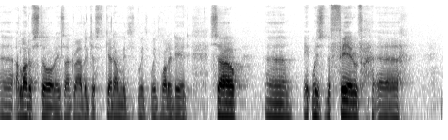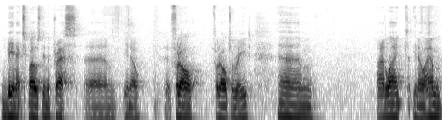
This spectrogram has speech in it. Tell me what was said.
uh, a lot of stories. I'd rather just get on with, with, with what I did. So um, it was the fear of uh, being exposed in the press, um, you know, for all, for all to read. Um, I like, you know, I am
